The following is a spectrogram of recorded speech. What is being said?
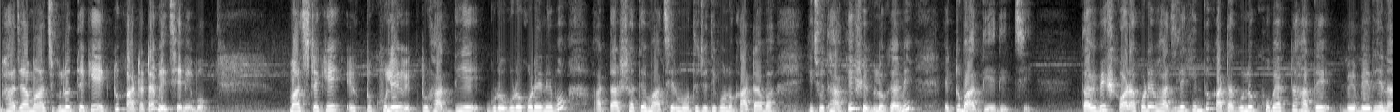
ভাজা মাছগুলোর থেকে একটু কাটাটা বেছে নেব। মাছটাকে একটু খুলে একটু হাত দিয়ে গুঁড়ো গুঁড়ো করে নেব। আর তার সাথে মাছের মধ্যে যদি কোনো কাটা বা কিছু থাকে, সেগুলোকে আমি একটু বাদ দিয়ে দিচ্ছি। তবে বেশ কড়া করে ভাজলে কিন্তু কাটাগুলো খুব একটা হাতে বেঁধে না।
